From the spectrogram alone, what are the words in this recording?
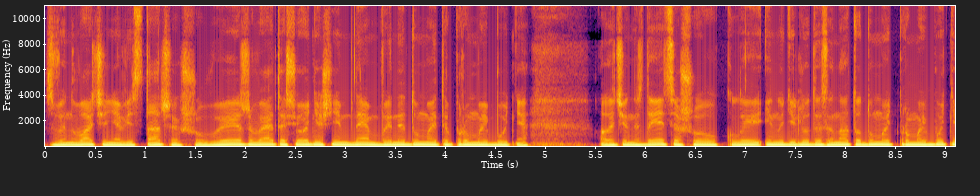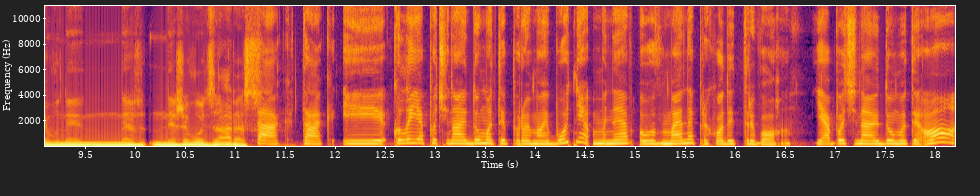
звинувачення від старших, що ви живете сьогоднішнім днем, ви не думаєте про майбутнє. Але чи не здається, що коли іноді люди занадто думають про майбутнє, вони не не живуть зараз? Так, так. І коли я починаю думати про майбутнє, мене в мене приходить тривога. Я починаю думати, о,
